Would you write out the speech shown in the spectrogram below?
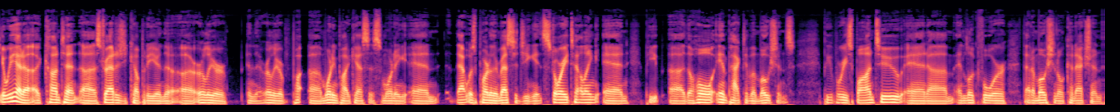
Yeah, we had a, a content uh, strategy company in the uh, earlier in the earlier uh, morning podcast this morning, and that was part of their messaging. It's storytelling and peop, uh, the whole impact of emotions. People respond to and um, and look for that emotional connection.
